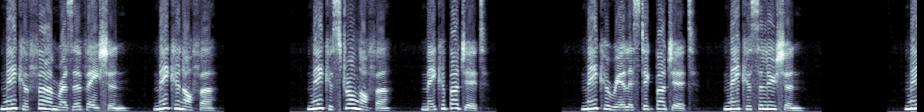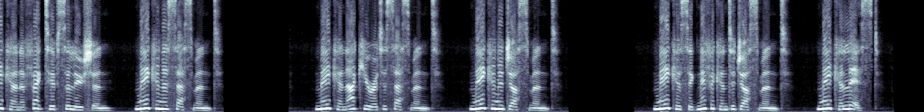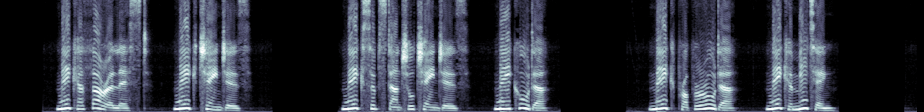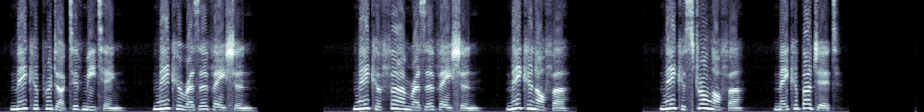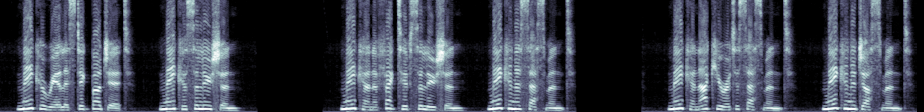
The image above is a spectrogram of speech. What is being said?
Make a firm reservation. Make an offer. Make a strong offer. Make a budget. Make a realistic budget. Make a solution. Make an effective solution. Make an assessment. Make an accurate assessment. Make an adjustment. Make a significant adjustment. Make a list. Make a thorough list. Make changes. Make substantial changes. Make order. Make proper order. Make a meeting. Make a productive meeting. Make a reservation. Make a firm reservation. Make an offer. Make a strong offer. Make a budget. Make a realistic budget. Make a solution. Make an effective solution. Make an assessment. Make an accurate assessment. Make an adjustment.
